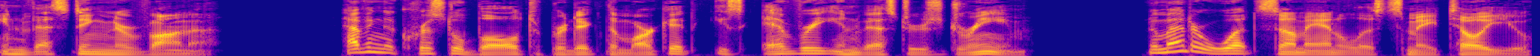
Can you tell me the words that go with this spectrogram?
investing nirvana. Having a crystal ball to predict the market is every investor's dream. No matter what some analysts may tell you,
